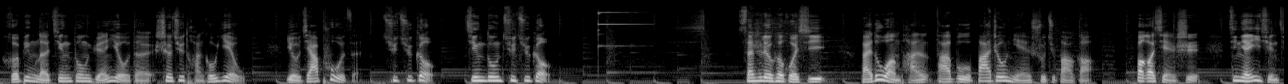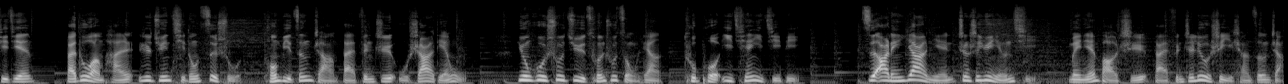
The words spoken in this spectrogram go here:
合并了京东原有的社区团购业务，有家铺子、区区购、京东区区购。三十六氪获悉，百度网盘发布八周年数据报告。报告显示，今年疫情期间，百度网盘日均启动次数同比增长百分之五十二点五，用户数据存储总量突破一千亿 GB。自二零一二年正式运营起，每年保持百分之六十以上增长。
